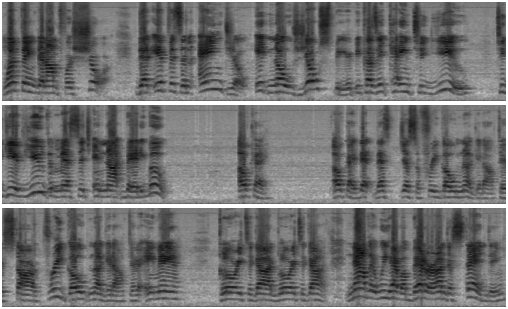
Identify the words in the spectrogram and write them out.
One thing that I'm for sure that if it's an angel, it knows your spirit because it came to you to give you the message and not Betty Boo. Okay. Okay, that, that's just a free gold nugget out there. Star free gold nugget out there. Amen. Glory to God. Glory to God. Now that we have a better understanding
